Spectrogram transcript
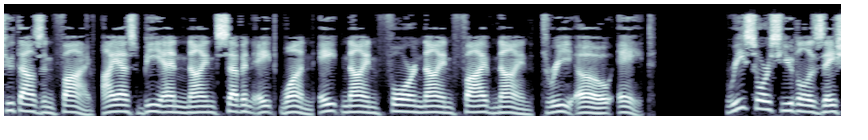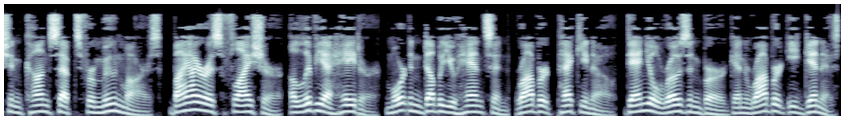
2005, ISBN 978-1-894959-30-8. Resource Utilization Concepts for Moonmars, by Iris Fleischer, Olivia Haider, Morten W. Hansen, Robert Peckyno, Daniel Rosenberg and Robert E. Guinness,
